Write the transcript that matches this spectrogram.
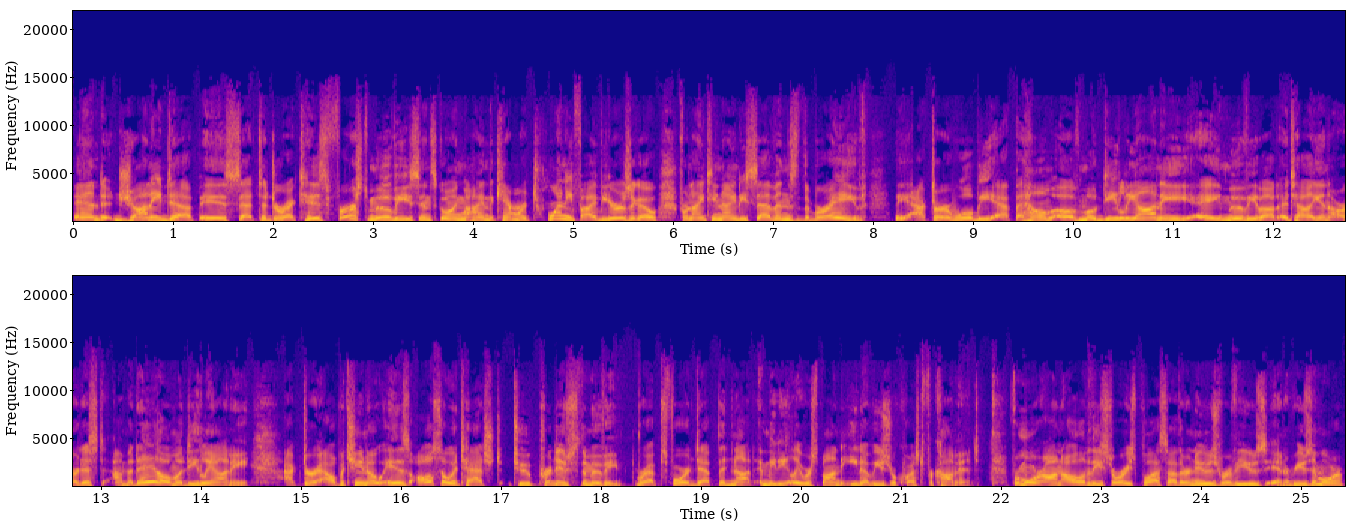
And Johnny Depp is set to direct his first movie since going behind the camera 25 years ago for 1997's The Brave. The actor will be at the helm of Modigliani, a movie about Italian artist Amedeo Modigliani. Actor Al Pacino is also attached to produce the movie. Reps for Depp did not immediately respond to EW's request for comment. For more on all of these stories, plus other news, reviews, interviews, and more,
